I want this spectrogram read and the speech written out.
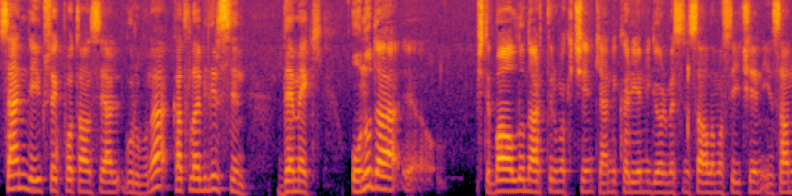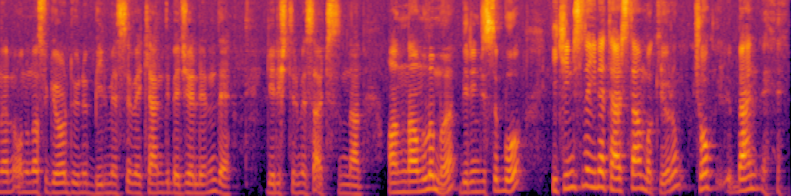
sen de yüksek potansiyel grubuna katılabilirsin demek onu da e, işte bağlılığını arttırmak için, kendi kariyerini görmesini sağlaması için, insanların onu nasıl gördüğünü bilmesi ve kendi becerilerini de geliştirmesi açısından anlamlı mı? Birincisi bu. İkincisi de yine tersten bakıyorum. Çok ben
